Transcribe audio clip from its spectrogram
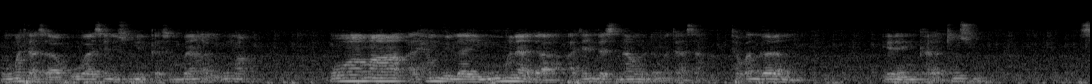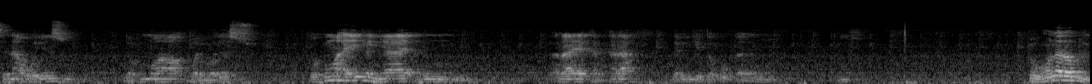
Kuma matasa kowa ya sani su ne bayan al'umma. Kuma ma alhamdulillah mu muna da ajandas namu da matasa ta ɓangaren yanayin karatunsu sana'o'insu da kuma walwalarsu. Da kuma ayyukan ya raya karkara da muke ta ƙoƙarin yi. To honorable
